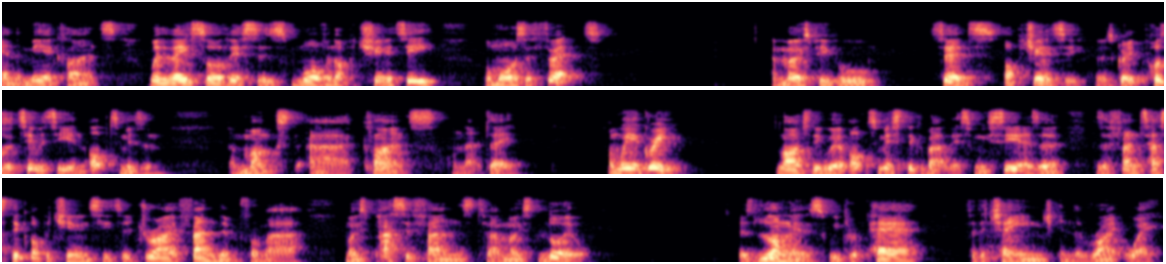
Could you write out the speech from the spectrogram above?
and EMEA clients whether they saw this as more of an opportunity or more as a threat. And most people said opportunity. There was great positivity and optimism amongst our clients on that day. And we agree. Largely, we're optimistic about this and we see it as a, as a fantastic opportunity to drive fandom from our most passive fans to our most loyal, as long as we prepare for the change in the right way.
